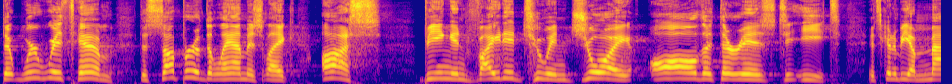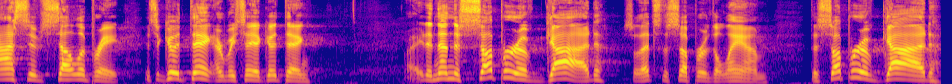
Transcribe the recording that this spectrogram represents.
that we're with Him. The supper of the Lamb is like us being invited to enjoy all that there is to eat. It's going to be a massive celebrate. It's a good thing. Everybody say a good thing. Right? And then the supper of God, so that's the supper of the lamb. The supper of God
